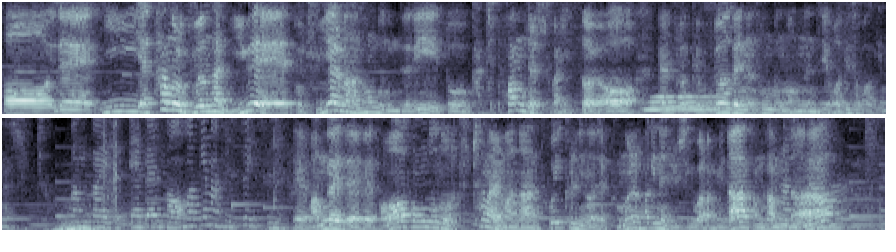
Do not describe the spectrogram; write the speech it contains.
어, 이제 이 에탄올 구연산 이외에 또 주의할 만한 성분들이 또 같이 포함될 수가 있어요. 네, 그렇게 우려되는 성분은 없는지 어디서 확인할 수 있죠? 맘가이드 앱에서 확인하실 수 있습니다. 네, 맘가이드 앱에서 성분으로 추천할 만한 토이 클리너 제품을 확인해 주시기 바랍니다 감사합니다. 감사합니다.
